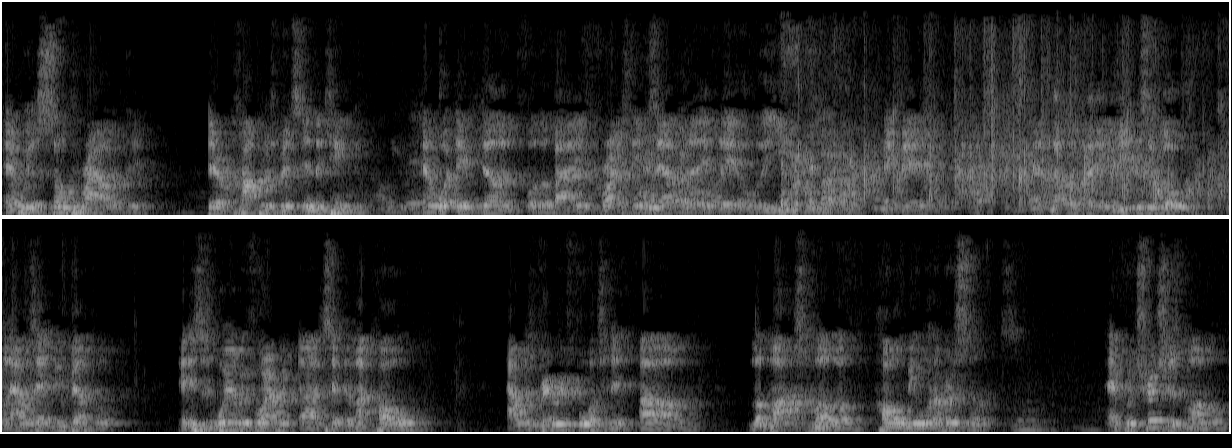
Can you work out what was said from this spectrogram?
And we are so proud of them. Their accomplishments in the kingdom. And what they've done for the body of Christ. The example that they've led over the years. Amen. And another thing, years ago, when I was at New Bethel, and this is well before I uh, accepted my call, I was very fortunate. Um, Lamont's mother called me one of her sons. And Patricia's mama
